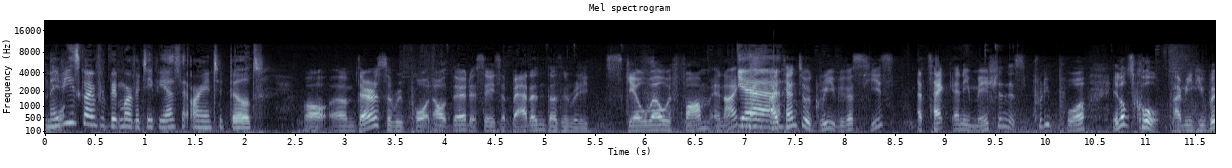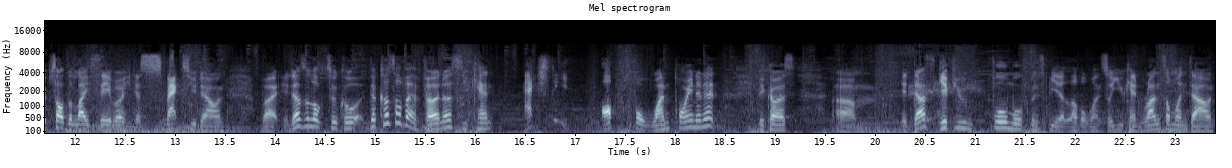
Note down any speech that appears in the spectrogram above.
maybe he's going for a bit more of a DPS-oriented build. Well, um, there's a report out there that says Abaddon doesn't really scale well with farm, and I, yeah. tend, I tend to agree because his attack animation is pretty poor. It looks cool. I mean, he whips out the lightsaber, he just smacks you down, but it doesn't look too cool. Curse of Avernus, you can actually opt for one point in it because um, it does give you full movement speed at level 1 so you can run someone down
